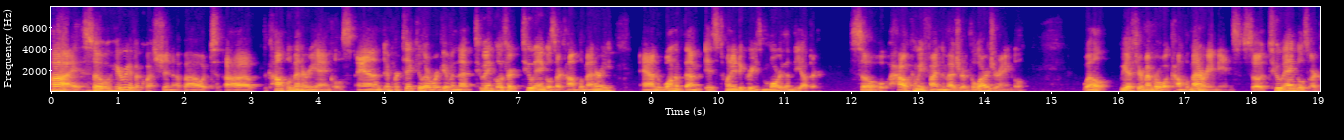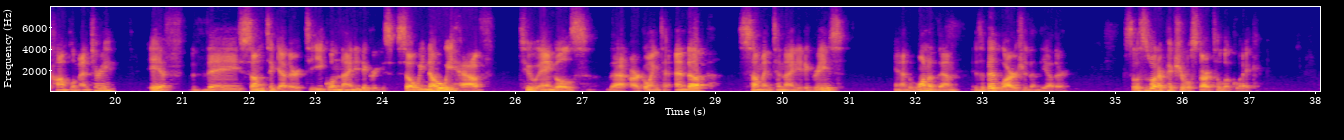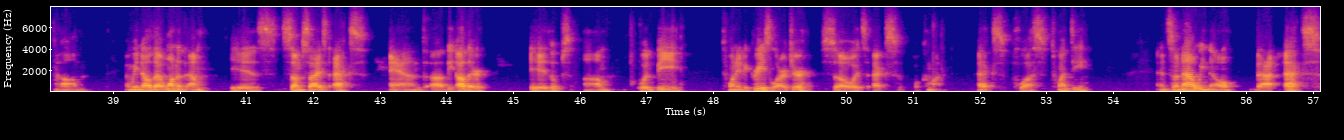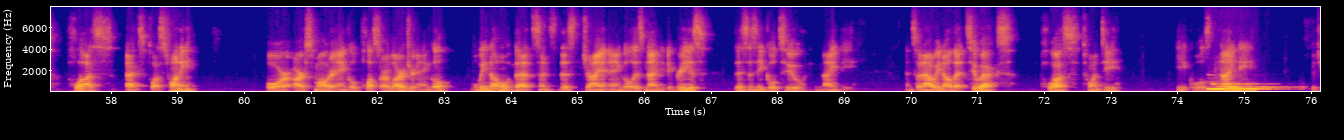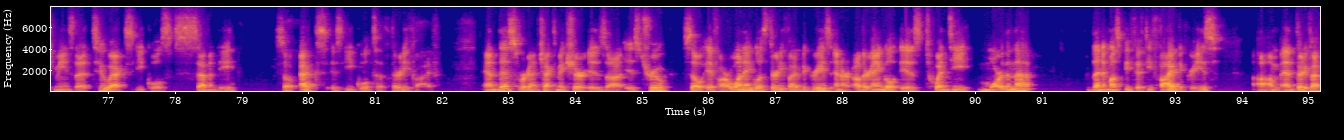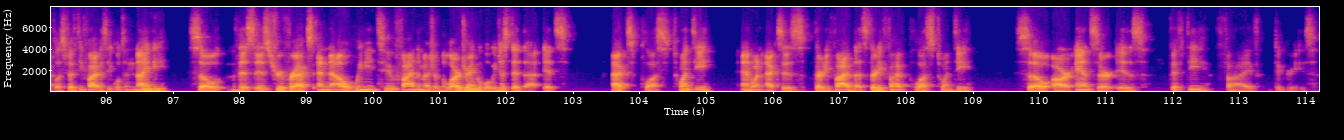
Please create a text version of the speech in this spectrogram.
Hi, so here we have a question about uh, the complementary angles. And in particular, we're given that two angles are two angles are complementary and one of them is 20 degrees more than the other. So how can we find the measure of the larger angle? Well, we have to remember what complementary means. So two angles are complementary if they sum together to equal 90 degrees. So we know we have two angles that are going to end up summing to 90 degrees, and one of them is a bit larger than the other. So this is what our picture will start to look like. Um, and we know that one of them is some size x, and uh, the other is, oops, um, would be 20 degrees larger. So it's x, oh, come on, x plus 20. And so now we know that x plus x plus 20, or our smaller angle plus our larger angle, well, we know that since this giant angle is 90 degrees, this is equal to 90. And so now we know that 2x plus 20 equals 90, which means that 2x equals 70. So x is equal to 35. And this we're going to check to make sure is, uh, is true. So if our one angle is 35 degrees and our other angle is 20 more than that, then it must be 55 degrees. Um, and 35 plus 55 is equal to 90. So this is true for x. And now we need to find the measure of the larger angle. Well, we just did that. It's x plus 20. And when x is 35, that's 35 plus 20. So our answer is 55 degrees.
